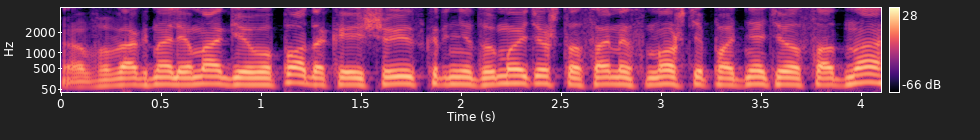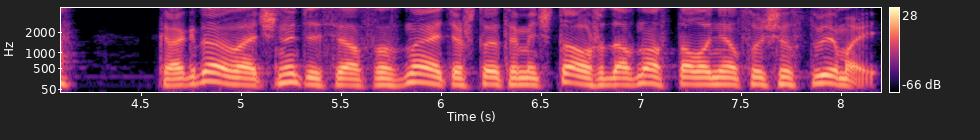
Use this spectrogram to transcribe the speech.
Вы вогнали магию в упадок и еще искренне думаете, что сами сможете поднять ее со дна? Когда вы очнетесь и осознаете, что эта мечта уже давно стала неосуществимой?»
